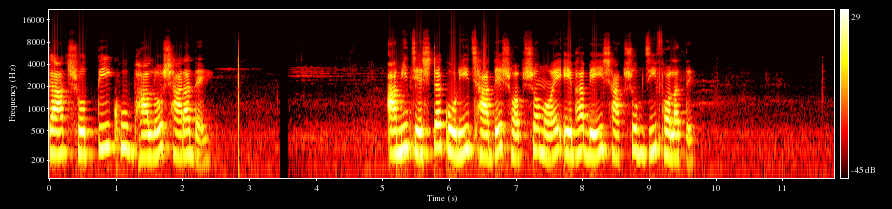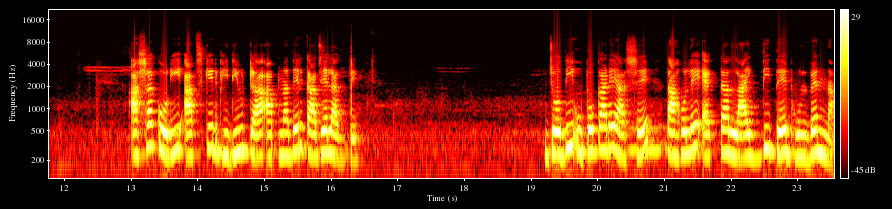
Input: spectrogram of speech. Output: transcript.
গাছ সত্যিই খুব ভালো সাড়া দেয়। আমি চেষ্টা করি ছাদে সবসময় এভাবেই শাকসবজি ফলাতে। আশা করি আজকের ভিডিওটা আপনাদের কাজে লাগবে। যদি উপকারে আসে, তাহলে একটা লাইক দিতে ভুলবেন না।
